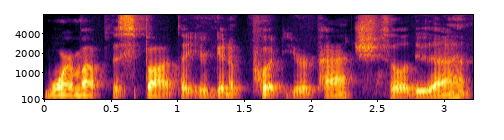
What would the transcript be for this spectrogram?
warm up the spot that you're going to put your patch. So I'll do that.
